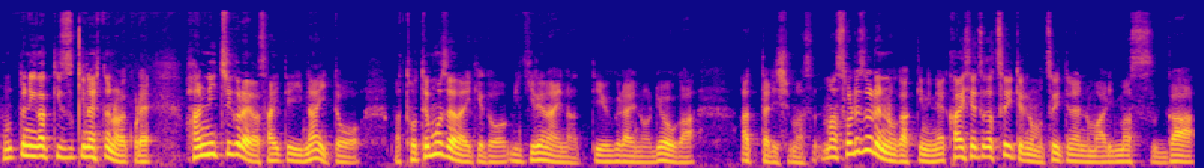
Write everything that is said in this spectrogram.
本当に楽器好きな人ならこれ、半日ぐらいは咲いていないと、まあ、とてもじゃないけど見切れないなっていうぐらいの量があったりします。まあ、それぞれの楽器にね、解説がついてるのもついてないのもありますが、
